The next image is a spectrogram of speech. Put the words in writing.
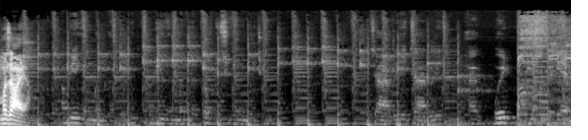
मज़ा आया। अब ये गेम बंद कर दो अब ये गेम बंद किसी को नहीं Charlie Charlie quit this game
